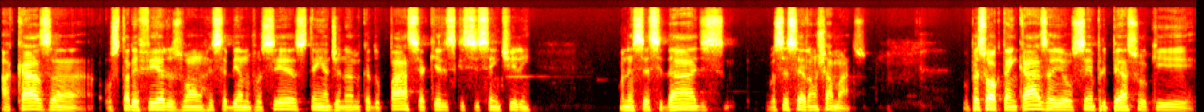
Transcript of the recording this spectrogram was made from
a casa, os tarefeiros vão recebendo vocês, tem a dinâmica do passe, aqueles que se sentirem com necessidades, vocês serão chamados. O pessoal que está em casa, eu sempre peço que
